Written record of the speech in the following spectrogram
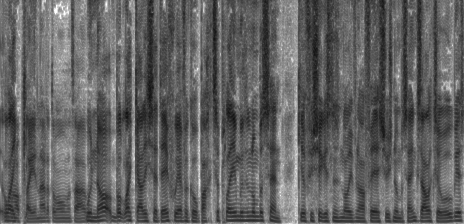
like, we're not playing that at the moment, are we're not. But like Gary said, if we ever go back to playing with a number ten, Gylfi Sigurdsson's not even our first choice number ten because Alex Iwobi is.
